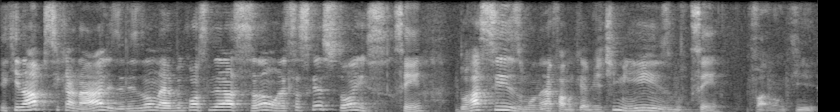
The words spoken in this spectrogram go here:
e que na psicanálise eles não levam em consideração essas questões. Sim. Do racismo, né? Falam que é vitimismo. Sim. Falam que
